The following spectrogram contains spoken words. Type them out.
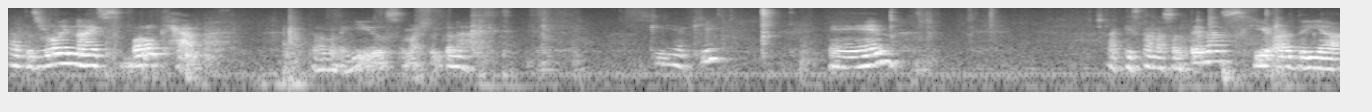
I this really nice bottle cap that I'm going to use. I'm actually going to, aquí, aquí. Aquí están las antenas. Here are the uh,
